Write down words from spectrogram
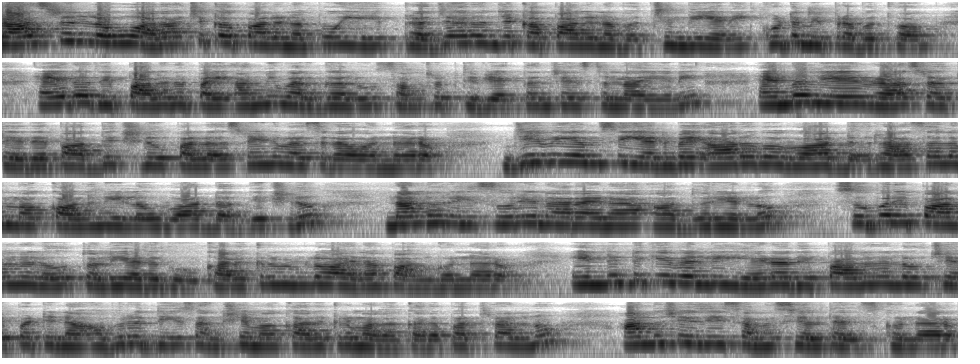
రాష్ట్రంలో అరాచక పాలన పోయి ప్రజారంజక పాలన వచ్చింది అని కూటమి ప్రభుత్వం ఏడాది పాలనపై అన్ని వర్గాలు సంతృప్తి వ్యక్తం చేస్తున్నాయని ఎమ్మెల్యే రాష్ట్ర తెదేపా అధ్యక్షుడు పల్లా శ్రీనివాసరావు అన్నారు. జీవీఎంసీ ఎనభై ఆరవ వార్డు రాసాలమ్మ కాలనీలో వార్డు అధ్యక్షుడు నల్లూరి సూర్యనారాయణ ఆధ్వర్యంలో సుపరిపాలనలో తొలి అడుగు కార్యక్రమంలో ఆయన పాల్గొన్నారు. ఇంటింటికి వెళ్ళి ఏడాది పాలనలో చేపట్టిన అభివృద్ధి సంక్షేమ కార్యక్రమాల కరపత్రాలను అందచేసి సమస్యలు తెలుసుకున్నారు.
